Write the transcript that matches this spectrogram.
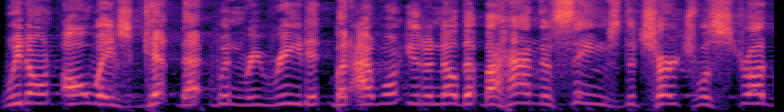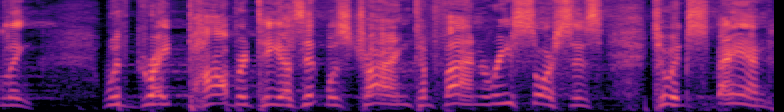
We don't always get that when we read it, but I want you to know that behind the scenes, the church was struggling with great poverty as it was trying to find resources to expand.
